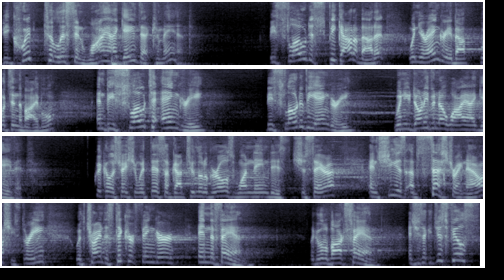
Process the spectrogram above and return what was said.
be, quick to listen why I gave that command. Be slow to speak out about it when you're angry about what's in the Bible, and be slow to angry, be slow to be angry when you don't even know why I gave it. Quick illustration with this I've got two little girls. One named is Shasera, and she is obsessed right now, she's three, with trying to stick her finger in the fan, like a little box fan. And she's like, it just feels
